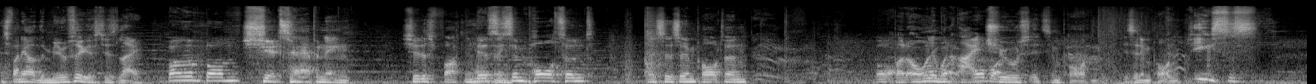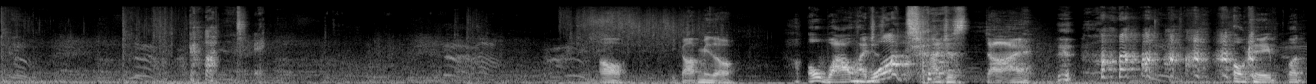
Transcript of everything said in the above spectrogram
It's funny how the music is just like, Bum bum. shit's happening. Shit is fucking This is important. this is important. Oh, But only oh when boy, I oh boy. choose it's important. Is it important? Jesus. Oh, he got me though. Oh wow, I just What? I just die. okay, but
